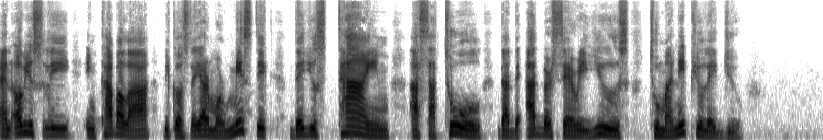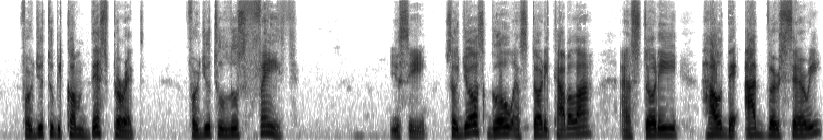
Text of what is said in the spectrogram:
And obviously, in Kabbalah, because they are more mystic, they use time as a tool that the adversary use to manipulate you, for you to become desperate, for you to lose faith. You see, so just go and study Kabbalah and study how the adversary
